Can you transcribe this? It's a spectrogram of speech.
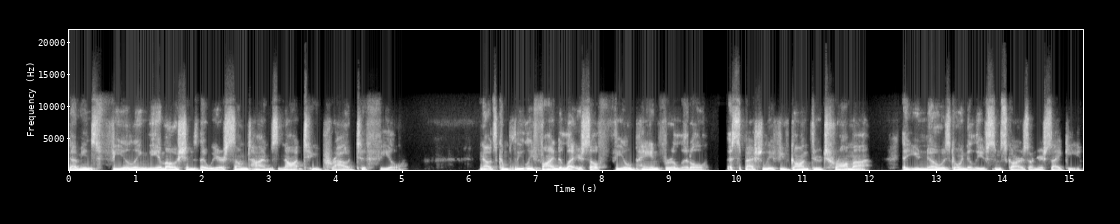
That means feeling the emotions that we are sometimes not too proud to feel. Now, it's completely fine to let yourself feel pain for a little, especially if you've gone through trauma that you know is going to leave some scars on your psyche.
